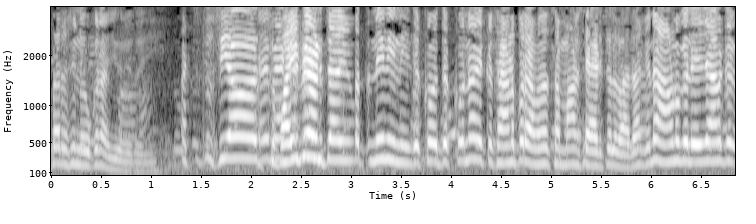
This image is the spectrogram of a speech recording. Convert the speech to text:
ਪਰ ਅਸੀਂ ਨੌਕਰਾਂ ਜੀ ਉਰੇ ਤੋਂ ਜੀ। ਅੱਛਾ ਤੁਸੀਂ ਆ ਸਫ਼ਾਈ ਅਭਿਆਨ ਚ ਆਏ ਹੋ? ਪਤ- ਨਹੀਂ ਨਹੀਂ ਨਹੀਂ ਦੇਖੋ ਦੇਖੋ ਨਾ ਇਹ ਕਿਸਾਨ ਭਰਾਵਾਂ ਦਾ ਸਮਾਨ ਸਾਈਡ ਚ ਲਵਾ ਦਾਂਗੇ ਨਾ ਆਉਣਗੇ ਲੈ ਜਾਣਗੇ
